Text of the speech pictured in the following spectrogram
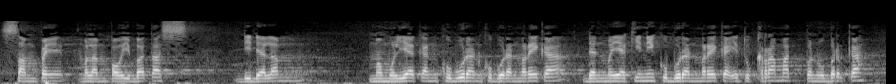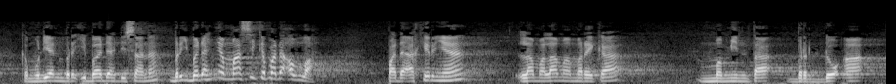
sampai melampaui batas di dalam memuliakan kuburan-kuburan mereka dan meyakini kuburan mereka itu keramat penuh berkah, kemudian beribadah di sana, beribadahnya masih kepada Allah. Pada akhirnya lama-lama mereka meminta berdoa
